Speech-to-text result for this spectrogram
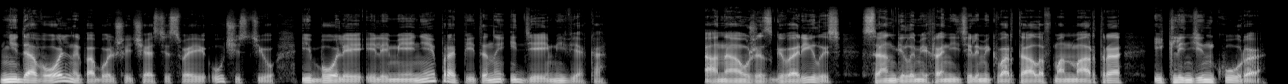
недовольны по большей части своей участью и более или менее пропитаны идеями века. Она уже сговорилась с ангелами-хранителями кварталов Монмартра и Клиндинкура.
